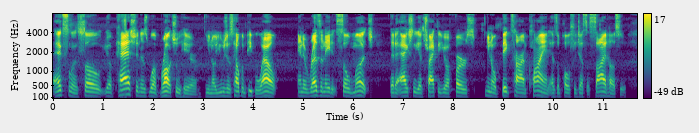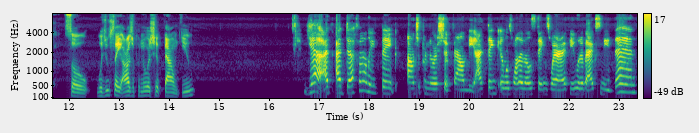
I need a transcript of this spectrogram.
Excellent. So your passion is what brought you here. You know, you were just helping people out and it resonated so much that it actually attracted your first, you know, big time client as opposed to just a side hustle. So would you say entrepreneurship found you? Yeah, I, I definitely think entrepreneurship found me. I think it was one of those things where if you would have asked me then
